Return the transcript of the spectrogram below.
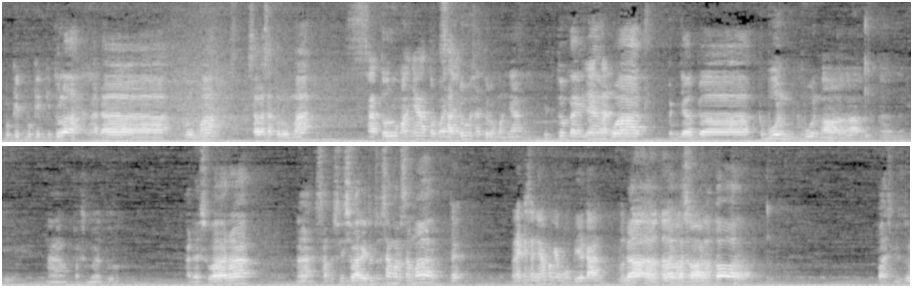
bukit-bukit gitulah ada rumah salah satu rumah Satu rumahnya atau banyak? satu satu rumahnya itu Ya, kayaknya kan. buat penjaga kebun kebun Oh, gitu. ngerti. nah pas gua tuh ada suara. Nah si suara itu tuh samar-samar. Mereka kesannya pakai mobil kan? enggak gua pas suara motor. pas gitu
